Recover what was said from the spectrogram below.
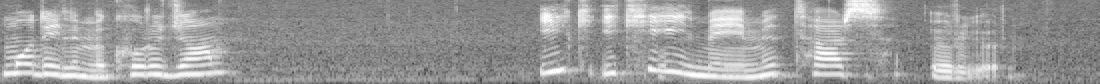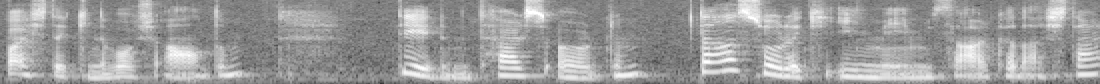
modelimi kuracağım. İlk iki ilmeğimi ters örüyorum. Baştakini boş aldım. Diğerini ters ördüm. Daha sonraki ilmeğim ise arkadaşlar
